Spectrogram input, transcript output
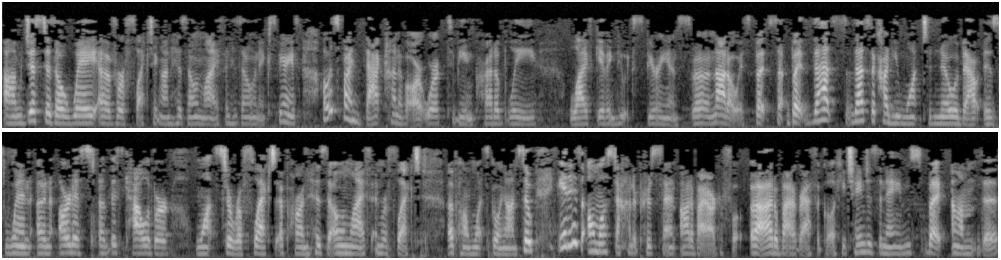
um, just as a way of reflecting on his own life and his own experience. I always find that kind of artwork to be incredibly life-giving to experience. Uh, not always, but but that's that's the kind you want to know about is when an artist of this caliber wants to reflect upon his own life and reflect upon what's going on. So it is almost 100% autobiographical. Uh, autobiographical. He changes the names, but um, the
